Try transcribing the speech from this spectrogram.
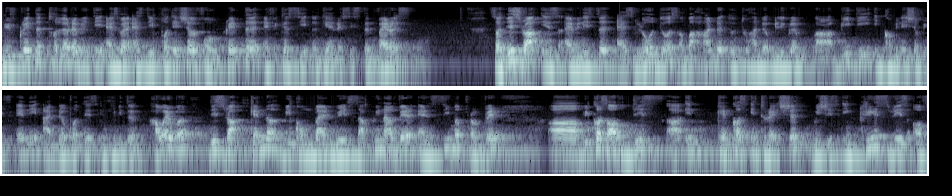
with greater tolerability as well as the potential for greater efficacy against resistant virus. So this drug is administered as low dose about 100 to 200 milligram uh, BD in combination with any other protease inhibitor. However, this drug cannot be combined with saquinavir and cimapravir uh, because of this uh, in, can cause interaction which is increased risk of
